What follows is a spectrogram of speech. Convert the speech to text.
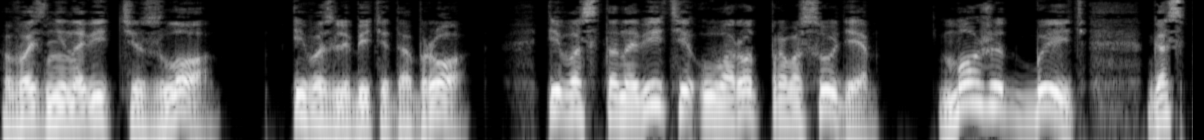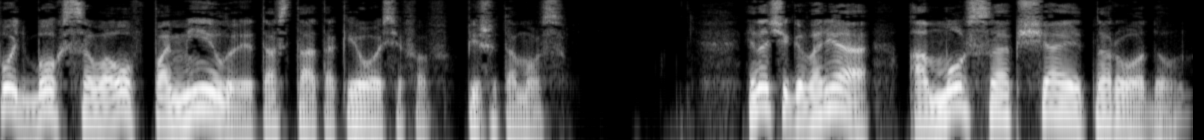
«Возненавидьте зло и возлюбите добро, и восстановите у ворот правосудия. Может быть, Господь Бог Саваоф помилует остаток Иосифов, пишет Амос. Иначе говоря, Амос сообщает народу,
